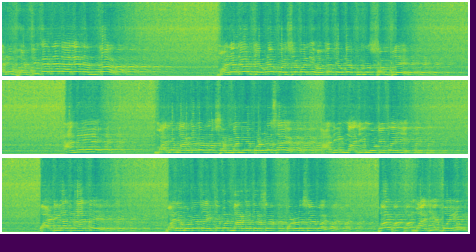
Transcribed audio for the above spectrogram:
आणि भरती करण्यात आल्यानंतर माझ्याजवळ जेवढे पैसे पाणी होते तेवढे पूर्ण संपले आणि माझे मार्गदर्शक सन्माननीय पडवळे साहेब आणि माझी मोठी ताई पार्टीलाच राहते. माझ्या मोठ्या ताईचे पण मार्गदर्शक पडवळे साहेब पण माझी बहीण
